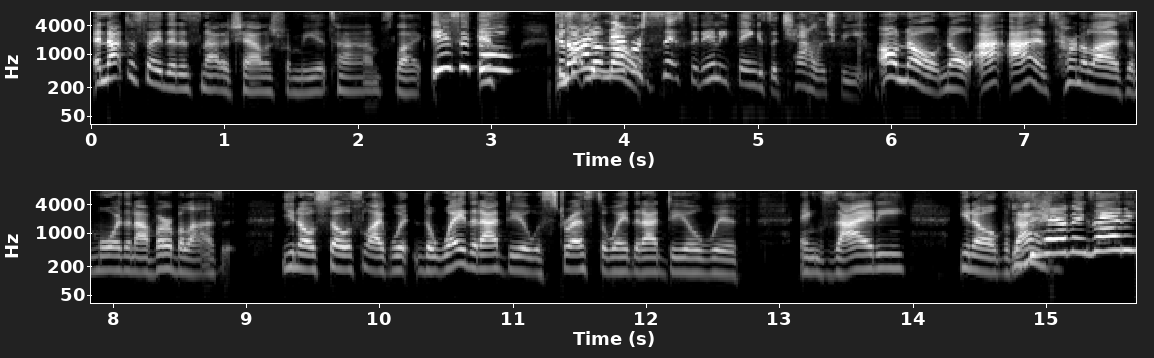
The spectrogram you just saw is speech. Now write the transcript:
And not to say that it's not a challenge for me at times. Like, Is it though? Because no, I no, never no. sensed that anything is a challenge for you. Oh no, no. I, I internalize it more than I verbalize it. You know, so it's like with the way that I deal with stress, the way that I deal with anxiety. You know, because I you have anxiety?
